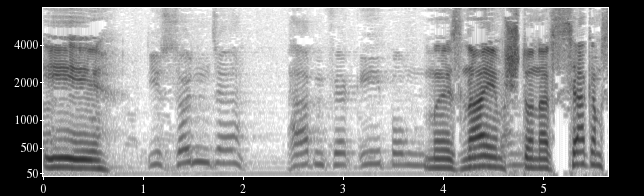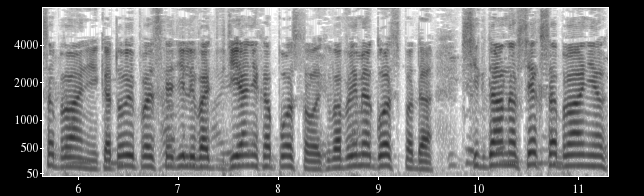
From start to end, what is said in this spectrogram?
И мы знаем, что на всяком собрании, которые происходили в Деяниях апостолов во время Господа, всегда на всех собраниях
